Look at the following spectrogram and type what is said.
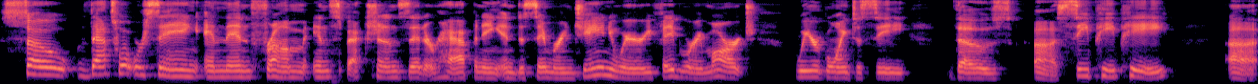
So that's what we're seeing and then from inspections that are happening in december and january february march we are going to see those uh, CPP, uh,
